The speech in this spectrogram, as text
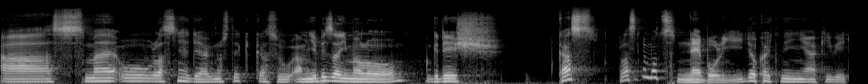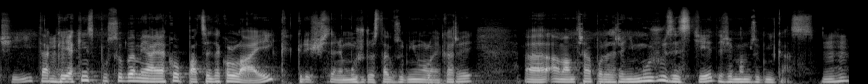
a jsme u vlastně diagnostiky kasu a mě by zajímalo, když kas vlastně moc nebolí, dokud není nějaký větší, tak mm-hmm. jakým způsobem já jako pacient, jako like, když se nemůžu dostat k zubnímu lékaři a mám třeba podezření, můžu zjistit, že mám zubní kas. Mm-hmm.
